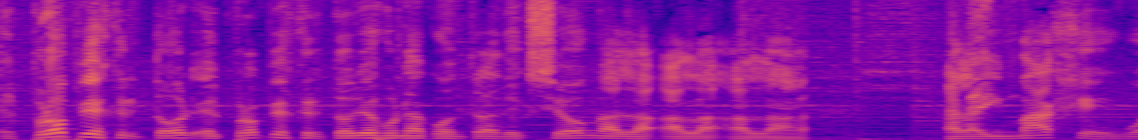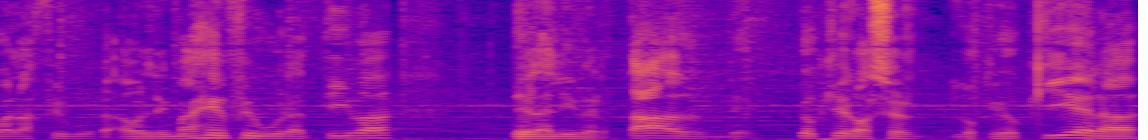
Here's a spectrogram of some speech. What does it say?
El propio escritor, el propio escritorio es una contradicción a la, a la, a la, a la imagen o a la, figura, o la imagen figurativa de la libertad, de yo quiero hacer lo que yo quiera,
